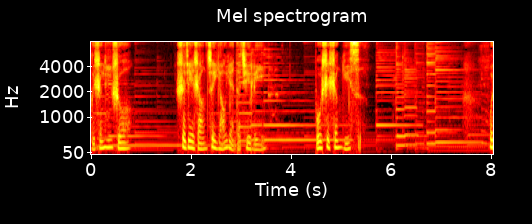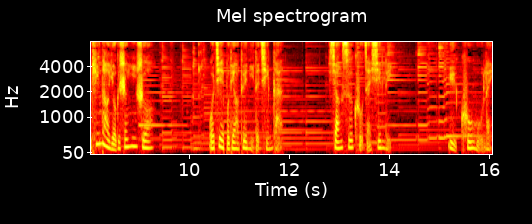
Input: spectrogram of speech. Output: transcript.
个声音说：“世界上最遥远的距离，不是生与死。”我听到有个声音说：“我戒不掉对你的情感，相思苦在心里，欲哭无泪。”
